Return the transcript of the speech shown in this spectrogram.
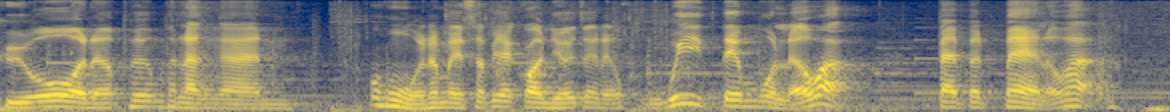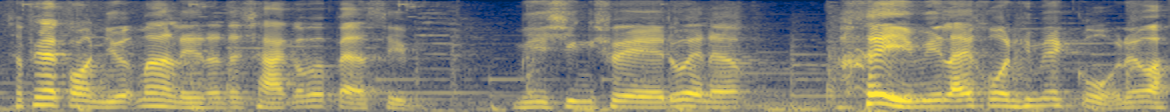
คิโอนะเพิ่มพลังงาน โอ้โหทำไมทรัพยากรเยอะจังเนี่ยโอ้โหเต็มหมดแล้วอะ888แปล้วอะทรัพยากรเยอะมากเลยนะแต่ชาก็เพิ่ม80มีชิงเชวด้วยนะเฮ้ยมีหลายคนที่ไม่โกรธด้วยว่ะ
